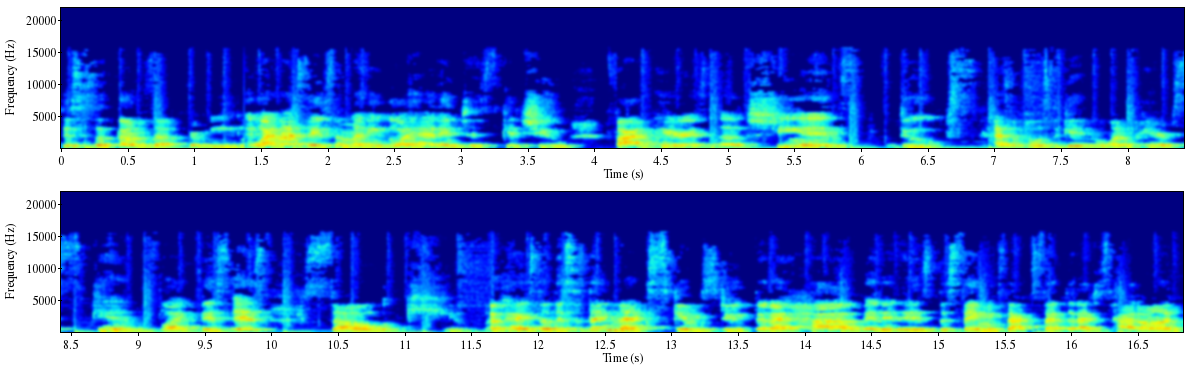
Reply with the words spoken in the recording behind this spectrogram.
this is a thumbs up for me. Why not save some money and go ahead and just get you five pairs of Shein dupes as opposed to getting one pair of Skims. Like this is so cute. Okay, so this is the next Skims dupe that I have and it is the same exact set that I just had on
